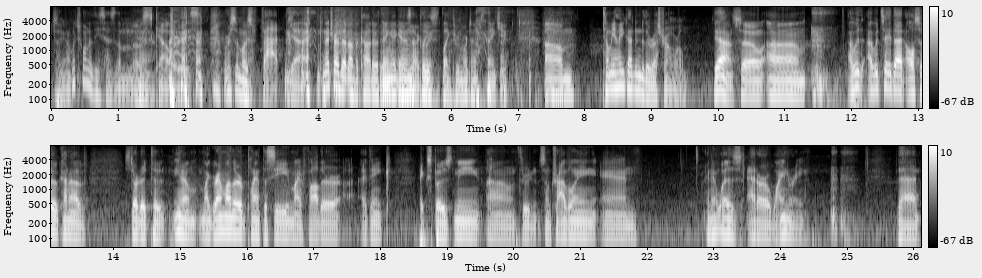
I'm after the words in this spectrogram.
So, yeah. Which one of these has the most Yeah. calories? Where's the most fat? yeah. Can I try that avocado thing Yeah, again, exactly. please? Like three more times. Thank you. Um, tell me how you got into the restaurant world. Yeah, so um, I would I would say that also kind of started to you know my grandmother plant the seed. My father I think exposed me um, through some traveling and and it was at our winery that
